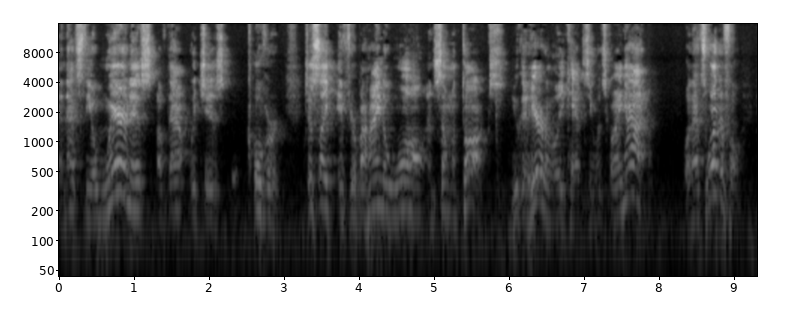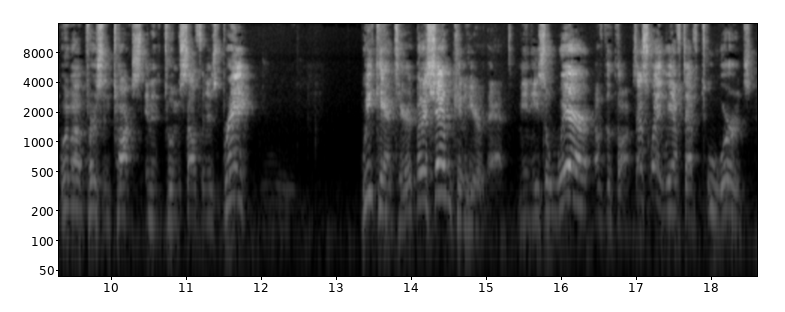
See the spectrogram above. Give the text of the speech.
And that's the awareness of that which is covert. Just like if you're behind a wall and someone talks, you can hear it, although you can't see what's going on. Well, that's wonderful. But what about a person talks in, to himself in his brain? We can't hear it, but Hashem can hear that. I mean, he's aware of the thoughts. That's why we have to have two words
